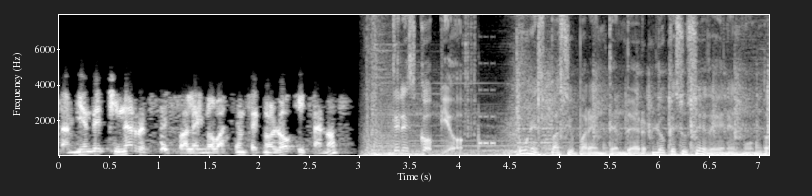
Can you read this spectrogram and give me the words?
también de China respecto a la innovación tecnológica, ¿no? Telescopio, un espacio para entender lo que sucede en el mundo.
